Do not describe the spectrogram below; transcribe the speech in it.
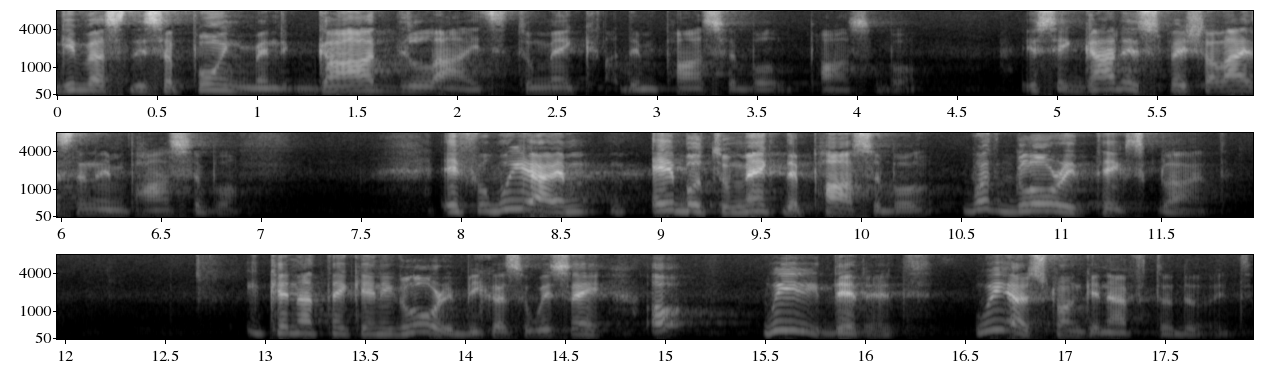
gives us disappointment, God delights to make the impossible possible. You see, God is specialized in impossible. If we are able to make the possible, what glory takes God? He cannot take any glory because we say, oh, we did it. We are strong enough to do it.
